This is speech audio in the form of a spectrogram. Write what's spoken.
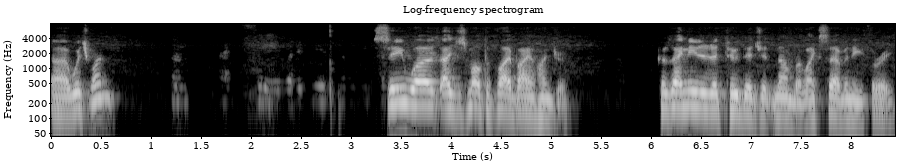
uh, which one? C was, I just multiplied by 100 because I needed a two digit number like 73.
